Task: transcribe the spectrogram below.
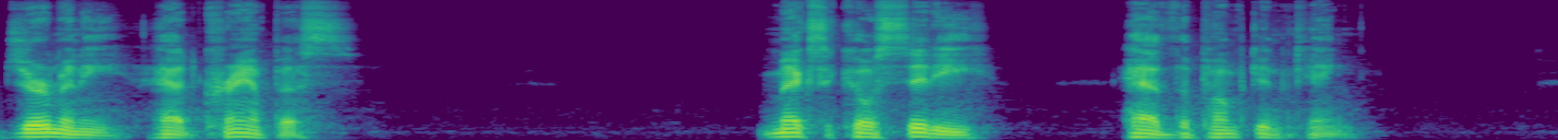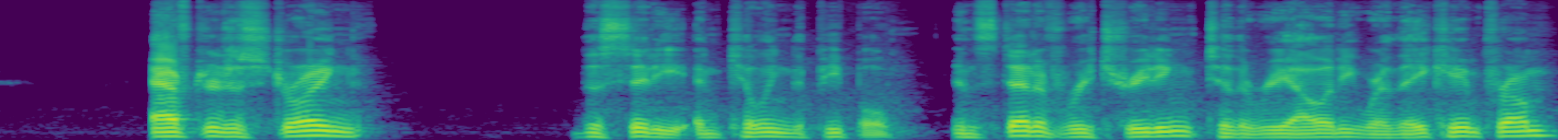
Germany had Krampus. Mexico City had the Pumpkin King. After destroying the city and killing the people, instead of retreating to the reality where they came from,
